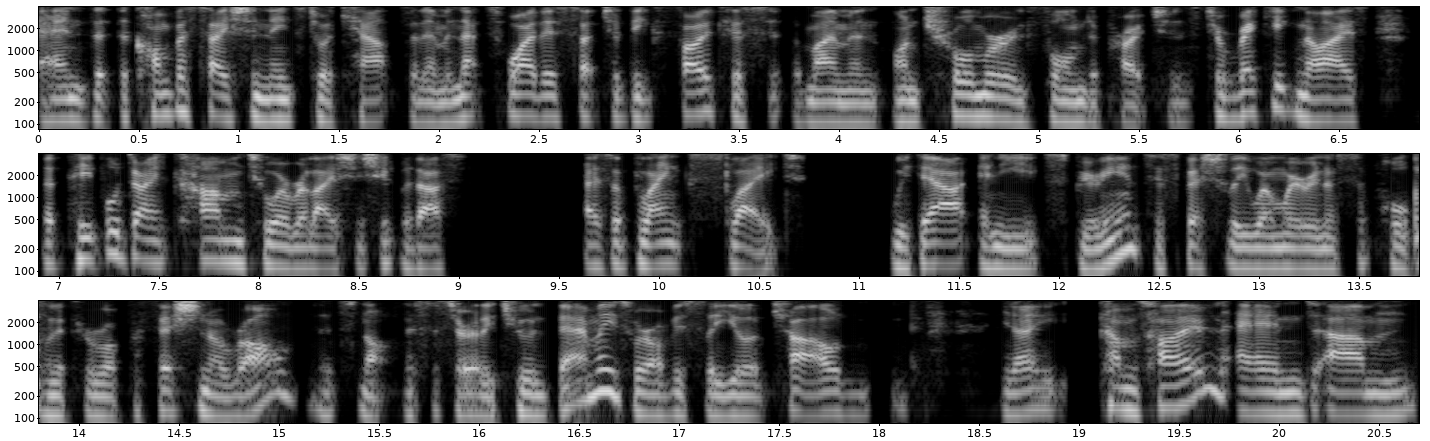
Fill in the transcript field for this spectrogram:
and that the conversation needs to account for them. And that's why there's such a big focus at the moment on trauma informed approaches to recognize that people don't come to a relationship with us as a blank slate without any experience, especially when we're in a support worker or professional role. That's not necessarily true in families where obviously your child you know, comes home and um,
